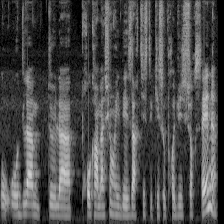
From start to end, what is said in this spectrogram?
au-delà de la programmation et des artistes qui se produisent sur scène.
